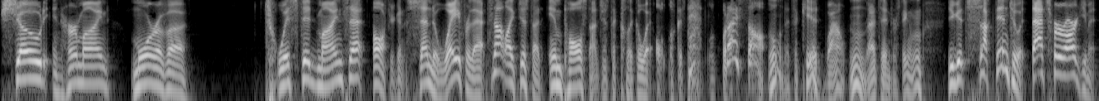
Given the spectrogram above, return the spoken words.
showed in her mind more of a twisted mindset. Oh, if you're going to send away for that, it's not like just an impulse, not just a click away. Oh, look at that. Look what I saw. Oh, that's a kid. Wow. Mm, that's interesting. Mm. You get sucked into it. That's her argument.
